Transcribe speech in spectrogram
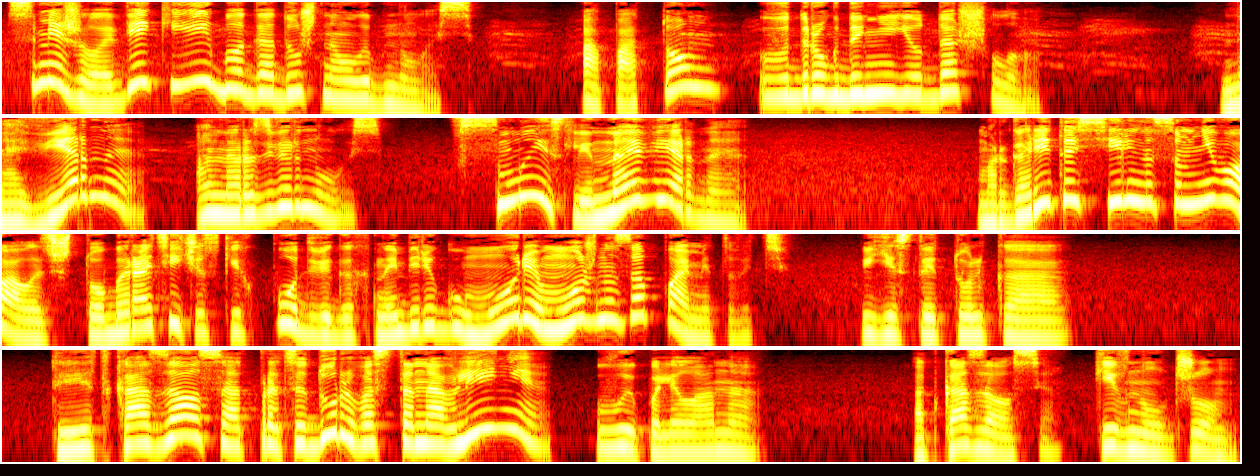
смежила веки и благодушно улыбнулась. А потом вдруг до нее дошло. «Наверное?» — она развернулась. «В смысле, наверное?» Маргарита сильно сомневалась, что об эротических подвигах на берегу моря можно запамятовать. Если только... «Ты отказался от процедуры восстановления?» — выпалила она. «Отказался», — кивнул Джон.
